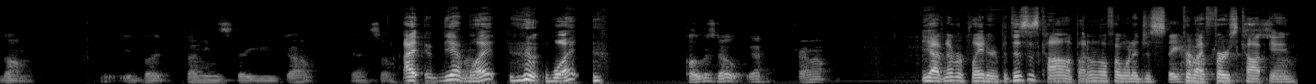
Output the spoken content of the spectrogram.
dumb. But that means that you got him. Yeah. So I yeah, what? what? Clove is dope. Yeah. Try him out. Yeah, I've never played her, but this is comp. I don't know if I want to just They for my first cop so- game.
